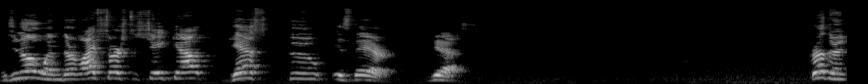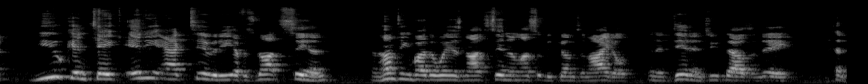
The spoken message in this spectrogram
And you know, when their life starts to shake out, guess who is there? Yes. Brethren, you can take any activity if it's not sin, and hunting, by the way, is not sin unless it becomes an idol, and it did in 2008. And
